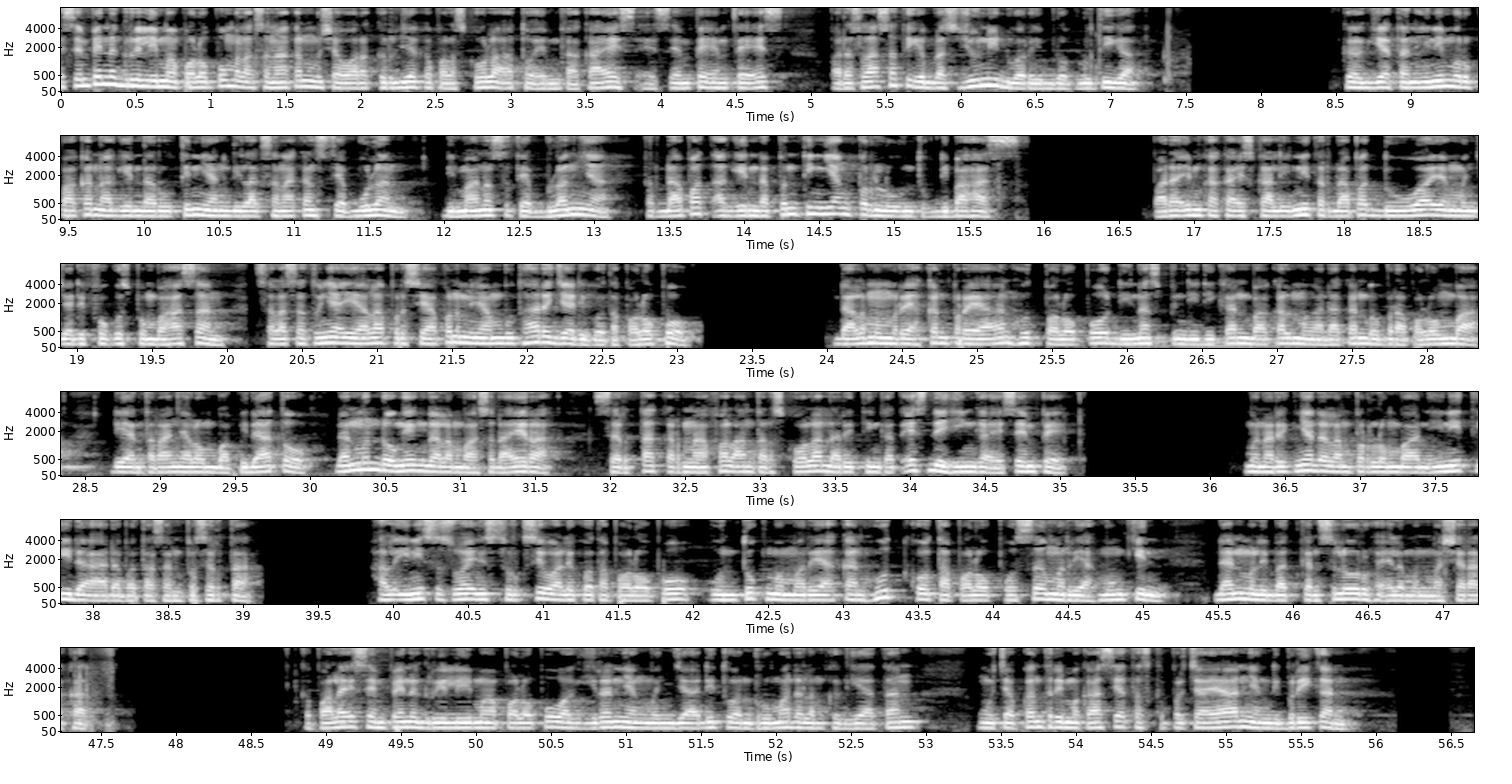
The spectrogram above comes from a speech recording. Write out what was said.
SMP Negeri 5 Palopo melaksanakan musyawarah kerja kepala sekolah atau MKKS SMP MTS pada Selasa 13 Juni 2023. Kegiatan ini merupakan agenda rutin yang dilaksanakan setiap bulan, di mana setiap bulannya terdapat agenda penting yang perlu untuk dibahas. Pada MKKS kali ini terdapat dua yang menjadi fokus pembahasan, salah satunya ialah persiapan menyambut hari jadi kota Palopo. Dalam memeriahkan perayaan HUT Palopo, Dinas Pendidikan bakal mengadakan beberapa lomba, di antaranya lomba pidato dan mendongeng dalam bahasa daerah, serta karnaval antar sekolah dari tingkat SD hingga SMP. Menariknya dalam perlombaan ini tidak ada batasan peserta. Hal ini sesuai instruksi Wali Kota Palopo untuk memeriahkan HUT Kota Palopo semeriah mungkin dan melibatkan seluruh elemen masyarakat. Kepala SMP Negeri 5 Palopo Wagiran yang menjadi tuan rumah dalam kegiatan mengucapkan terima kasih atas kepercayaan yang diberikan.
